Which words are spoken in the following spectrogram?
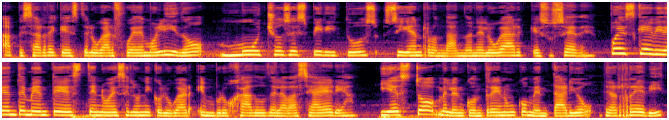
A pesar de que este lugar fue demolido, muchos espíritus siguen rondando en el lugar. ¿Qué sucede? Pues que evidentemente este no es el único lugar embrujado de la base aérea. Y esto me lo encontré en un comentario de Reddit.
